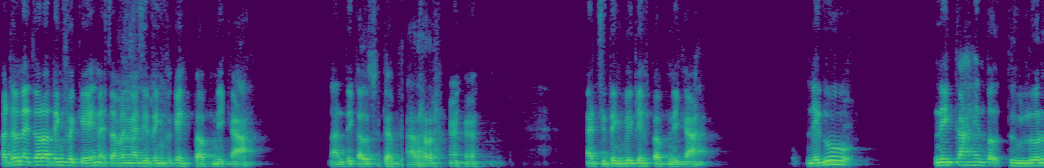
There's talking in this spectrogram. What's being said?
Padahal nek cara ting fikih, nek sampean ngaji ting fikih bab nikah, nanti kalau sudah benar ngaji ting fikih bab nikah, niku nikah untuk dulur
